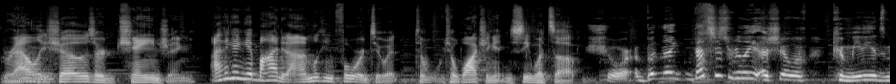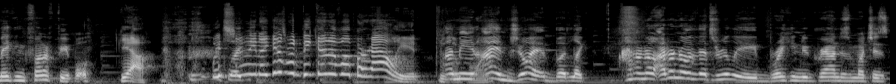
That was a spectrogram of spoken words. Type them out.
Reality shows are changing. I think I can get behind it. I'm looking forward to it, to, to watching it and see what's up. Sure, but like that's just really a show of comedians making fun of people. Yeah. Which, Like- I mean, I guess would be kind of up our alley. to I the mean, point. I enjoy it, but like I don't know. I don't know if that's really breaking new ground as much as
